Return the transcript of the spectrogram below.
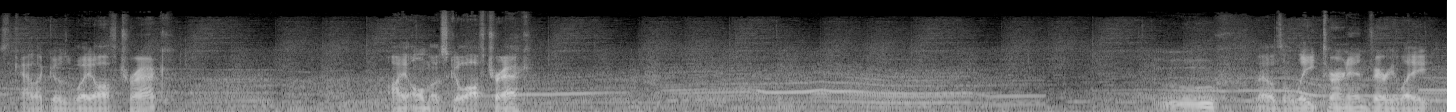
This goes way off track. I almost go off track. Ooh, that was a late turn in, very late.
